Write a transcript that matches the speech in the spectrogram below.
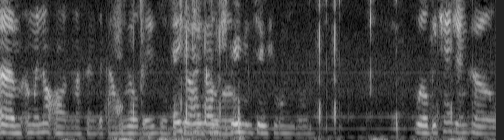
Um, and we're not on my friend's account. We will be. We'll be Hey guys, changing I'm streaming too if you want to join. We'll be changing colour.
